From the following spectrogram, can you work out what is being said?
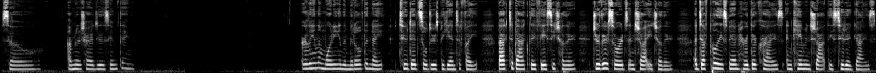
So I'm gonna try to do the same thing. Early in the morning, in the middle of the night, two dead soldiers began to fight. Back to back, they faced each other, drew their swords, and shot each other. A deaf policeman heard their cries and came and shot these two dead guys.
